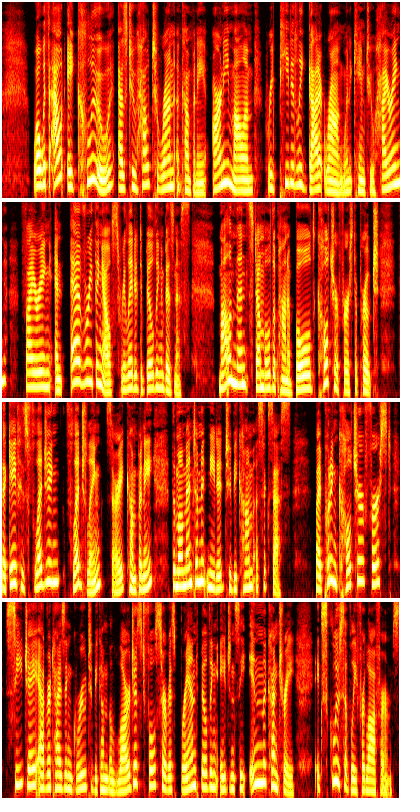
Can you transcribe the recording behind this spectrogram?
Well, without a clue as to how to run a company, Arnie Malham repeatedly got it wrong when it came to hiring, firing, and everything else related to building a business. Malham then stumbled upon a bold, culture first approach that gave his fledgling, fledgling sorry, company the momentum it needed to become a success. By putting culture first, CJ Advertising grew to become the largest full service brand building agency in the country, exclusively for law firms.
